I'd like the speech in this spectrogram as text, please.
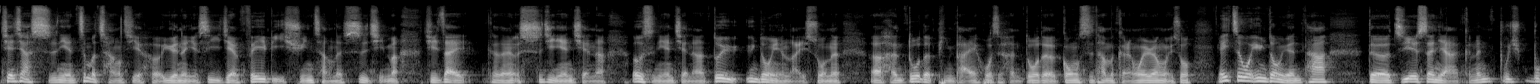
签下十年这么长期合约呢，也是一件非比寻常的事情嘛。其实，在可能十几年前呢、啊，二十年前呢、对于运动员来说呢，呃，很多的品牌或是很多的公司，他们可能会认为说，诶，这位运动员他的职业生涯可能不不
